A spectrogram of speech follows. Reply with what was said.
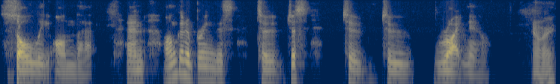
solely on that. And I'm going to bring this to just to to right now All right.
